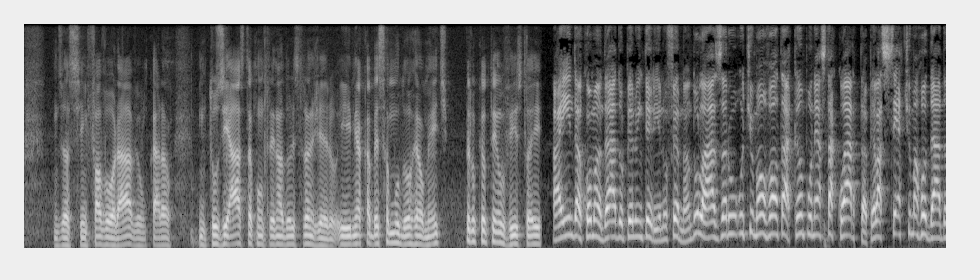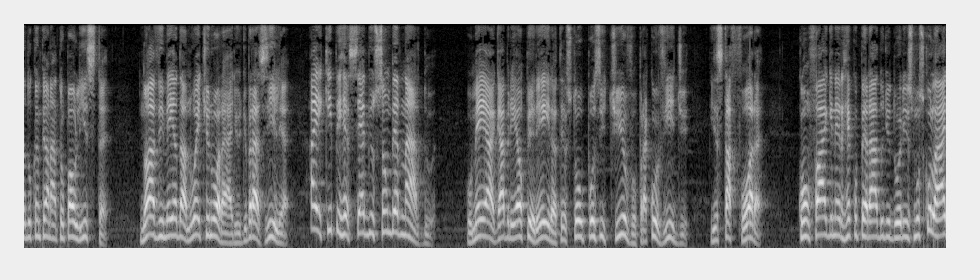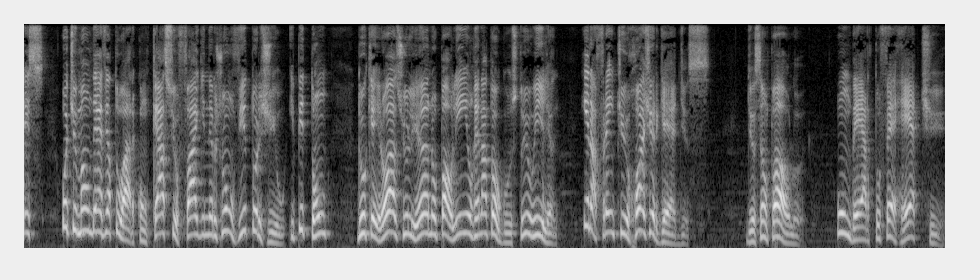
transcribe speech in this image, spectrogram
vamos dizer assim, favorável, um cara entusiasta com um treinador estrangeiro. E minha cabeça mudou realmente pelo que eu tenho visto aí. Ainda comandado pelo interino Fernando Lázaro, o Timão volta a campo nesta quarta, pela sétima rodada do Campeonato Paulista. Nove e meia da noite no horário de Brasília, a equipe recebe o São Bernardo. O meia Gabriel Pereira testou positivo para Covid e está fora. Com Fagner recuperado de dores musculares, o timão deve atuar com Cássio Fagner, João Vitor Gil e Piton, Duqueiroz, Juliano, Paulinho, Renato Augusto e William. E na frente, Roger Guedes. De São Paulo, Humberto Ferretti.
